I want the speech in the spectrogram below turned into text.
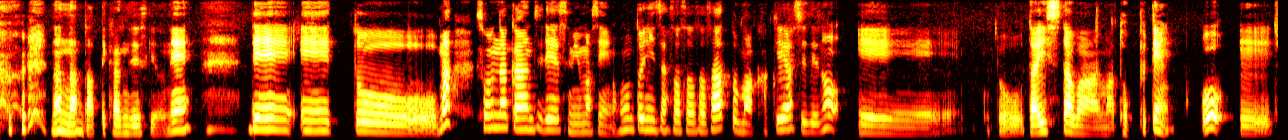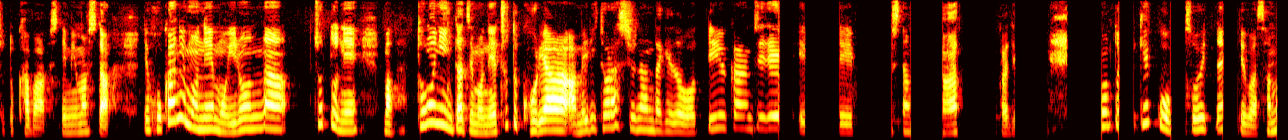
何なんだって感じですけどね。で、えー、っと、ま、そんな感じですみません。本当にザササササッと、ま、駆け足での、えー、と、ダイスタワー、まあ、トップ10を、えー、ちょっとカバーしてみました。で、他にもね、もういろんな、ちょっとね、ま、当人たちもね、ちょっとこりゃアメリトラッシュなんだけどっていう感じで、えー、したのがあったとかで、本当に結構そういった意味では様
